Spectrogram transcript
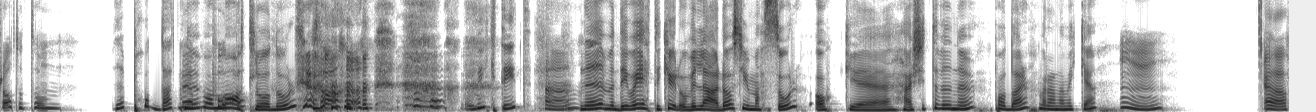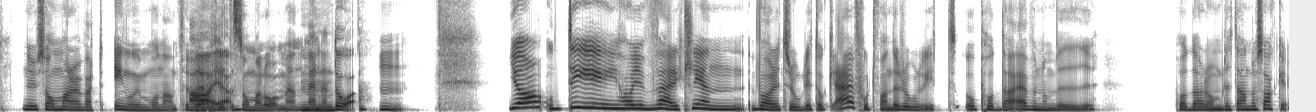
pratat om... Vi har poddat Vi har nu om poddat. matlådor. Viktigt. Ja. Nej men det var jättekul och vi lärde oss ju massor och eh, här sitter vi nu, poddar varannan vecka. Mm. Ja, nu i sommar har det varit en gång i månaden för vi Ja, har haft ja. lite sommarlov. Men, Men ändå. mm. Ja, och det har ju verkligen varit roligt och är fortfarande roligt att podda även om vi poddar om lite andra saker.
